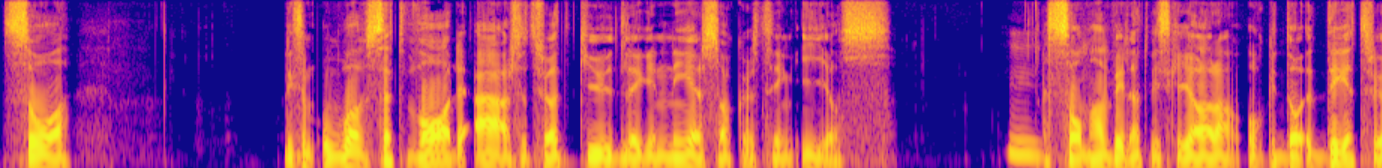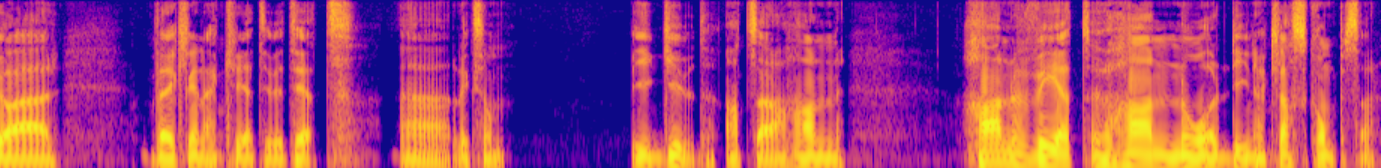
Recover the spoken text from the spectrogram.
Så liksom oavsett vad det är så tror jag att Gud lägger ner saker och ting i oss Mm. som han vill att vi ska göra. Och då, det tror jag är verkligen är kreativitet. Eh, liksom, I Gud. Att så här, han, han vet hur han når dina klasskompisar.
